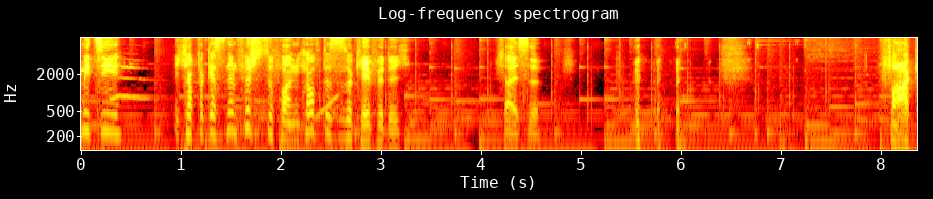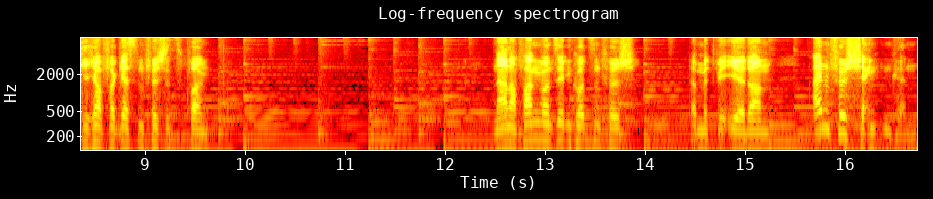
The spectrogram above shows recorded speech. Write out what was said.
Mizi. Ich habe vergessen, einen Fisch zu fangen. Ich hoffe, das ist okay für dich. Scheiße. Fuck, ich habe vergessen, Fische zu fangen. Na, dann fangen wir uns eben kurz einen Fisch. Damit wir ihr dann einen Fisch schenken können.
